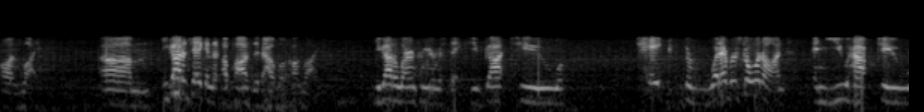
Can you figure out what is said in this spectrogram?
on life. Um, you got to take an, a positive outlook on life. You got to learn from your mistakes. You've got to the whatever's going on and you have to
